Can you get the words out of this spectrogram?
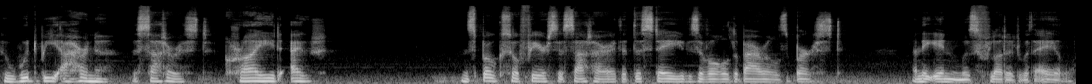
who would be Aherne, the satirist, cried out and spoke so fierce a satire that the staves of all the barrels burst, and the inn was flooded with ale.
